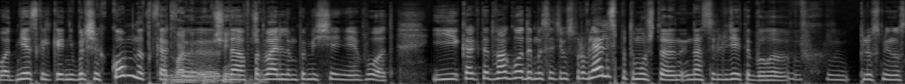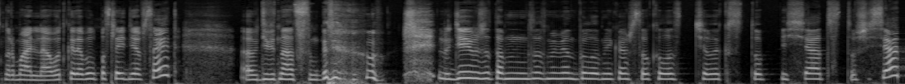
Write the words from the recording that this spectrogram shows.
Вот, несколько небольших комнат, как бы, да, в подвальном помещении, вот. И как-то два года мы с этим справлялись, потому что нас и людей-то было плюс-минус нормально. А вот когда был последний офсайт, в девятнадцатом году. Людей уже там на тот момент было, мне кажется, около человек 150-160,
